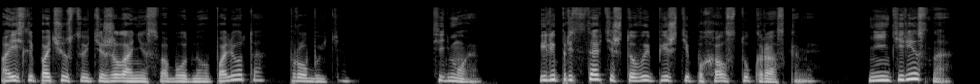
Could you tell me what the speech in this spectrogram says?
А если почувствуете желание свободного полета, пробуйте. Седьмое. Или представьте, что вы пишете по холсту красками. Неинтересно,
